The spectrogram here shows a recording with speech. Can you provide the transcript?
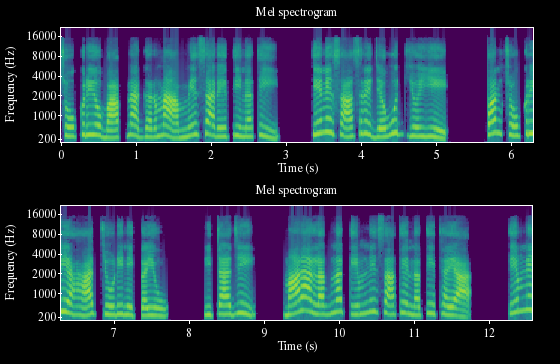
છોકરીઓ બાપના ઘરમાં હંમેશા રહેતી નથી. તેને સાસરે જવું જ જોઈએ. પણ છોકરીએ હાથ જોડીને કહ્યું, પિતાજી, મારા લગ્ન તેમની સાથે નથી થયા. તેમને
